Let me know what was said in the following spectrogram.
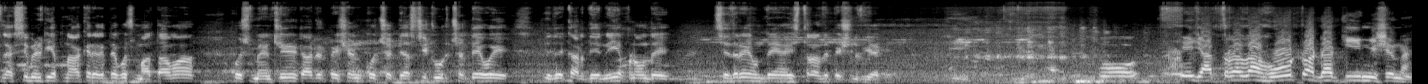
ਫਲੈਕਸੀਬਿਲਿਟੀ ਅਪਣਾ ਕੇ ਰੱਖਦੇ ਕੁਝ ਮਾਤਾਵਾਂ ਕੁਝ ਮੈਂਟਲੀ ਰਿਟਾਰਡਡ ਪੇਸ਼ੈਂਟ ਕੁਝ ਡੈਸਟੀਟਿਊਟ ਛੱਡੇ ਹੋਏ ਜਿਹਦੇ ਘਰ ਦੇ ਨਹੀਂ ਅਪਣਾਉਂਦੇ ਸਿਧਰੇ ਹੁੰਦੇ ਆ। ਇਸ ਤਰ੍ਹਾਂ ਦੇ ਪੇਸ਼ੈਂਟ ਵੀ ਹੈਗੇ ਸੋ ਇਹ ਯਾਤਰਾ ਦਾ ਹੋਰ ਤੁਹਾਡਾ ਕੀ ਮਿਸ਼ਨ ਹੈ?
